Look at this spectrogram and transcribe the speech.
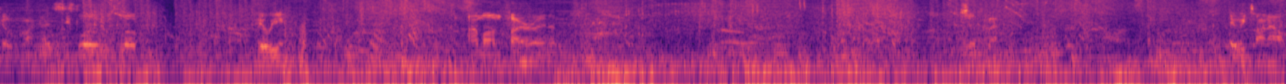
Let's go. Come on, guys. He's low. He's low. AoE. I'm on fire right now. Shield back. Hey, we taunt out.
